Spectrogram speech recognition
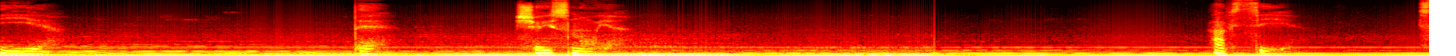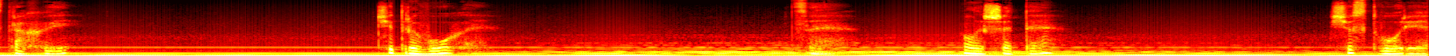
є те, що існує. А всі страхи чи тривоги це лише те, що створює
